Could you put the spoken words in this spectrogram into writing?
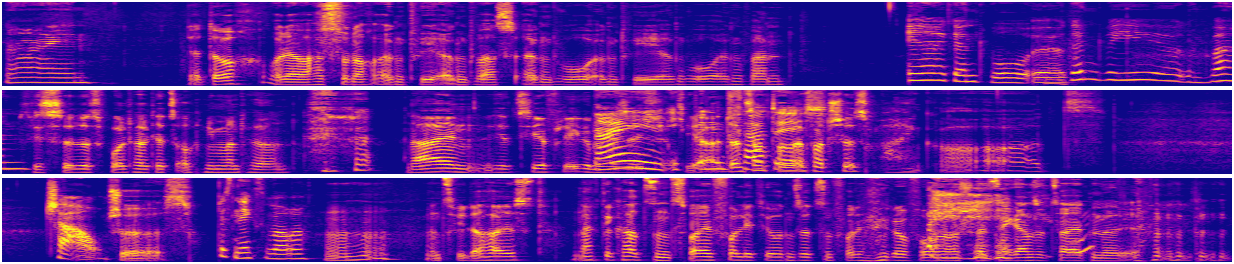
Nein. Ja doch, oder hast du noch irgendwie irgendwas, irgendwo, irgendwie, irgendwo, irgendwann? Irgendwo, irgendwie, irgendwann. Siehst du, das wollte halt jetzt auch niemand hören. Nein, jetzt hier pflegemäßig. Nein, ich ja, bin dann sag doch fertig. einfach Tschüss. Mein Gott. Ciao. Tschüss. Bis nächste Woche. Wenn es wieder heißt, nackte Katzen, zwei Vollidioten sitzen vor dem Mikrofon und schwätzen die ganze Zeit Müll.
